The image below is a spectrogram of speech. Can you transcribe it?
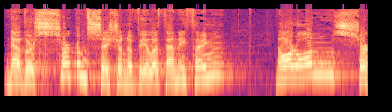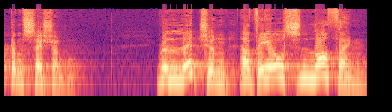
neither circumcision availeth anything, nor uncircumcision. Religion avails nothing.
